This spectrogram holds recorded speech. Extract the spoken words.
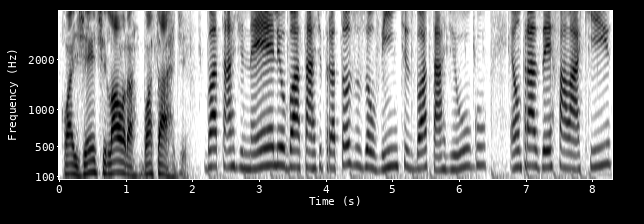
com a gente. Laura, boa tarde. Boa tarde, Nélio. Boa tarde para todos os ouvintes. Boa tarde, Hugo. É um prazer falar aqui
